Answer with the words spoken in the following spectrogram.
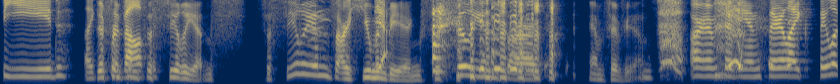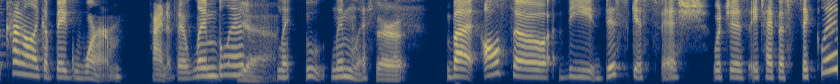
feed like Different develop from Sicilians. Sicilians are human Yeah. beings. Caecilians are amphibians. are amphibians. They're like they look kind of like a big worm, kind of. They're limbless. Yeah. Ooh, limbless. They're but also the discus fish, which is a type of cichlid,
